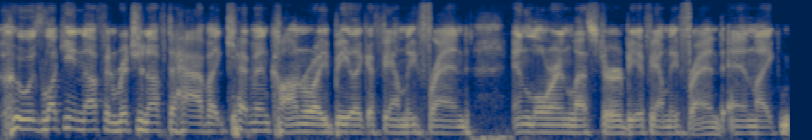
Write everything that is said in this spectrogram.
who is lucky enough and rich enough to have like Kevin Conroy be like a family friend and Loren Lester be a family friend and like M-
